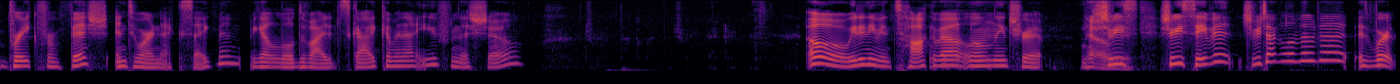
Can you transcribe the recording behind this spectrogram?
break from Phish into our next segment. We got a little divided sky coming at you from this show. Oh, we didn't even talk about Lonely Trip. No, should we should we save it? Should we talk a little bit about it? We're at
